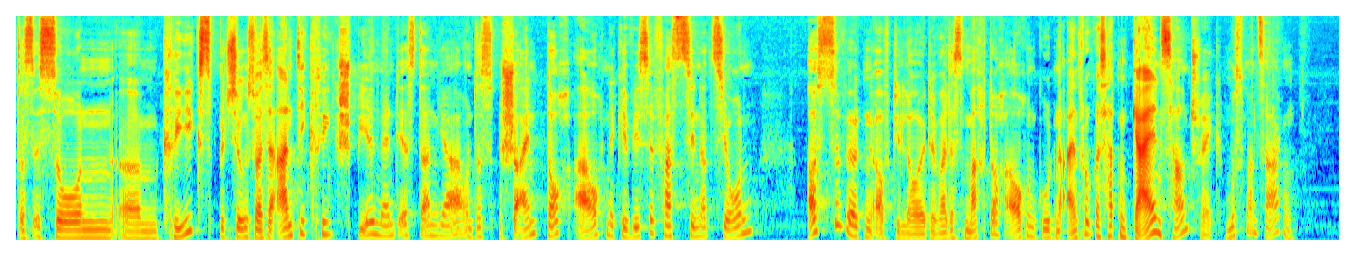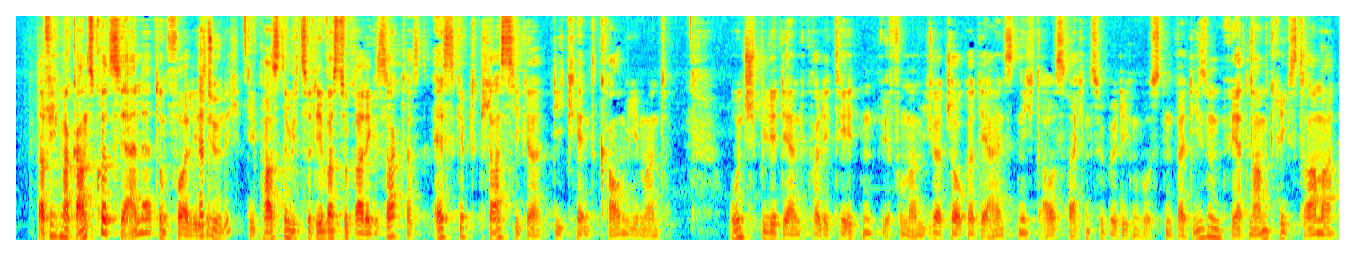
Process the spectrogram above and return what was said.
Das ist so ein ähm, Kriegs- bzw. Antikriegsspiel, nennt ihr es dann ja. Und das scheint doch auch eine gewisse Faszination auszuwirken auf die Leute, weil das macht doch auch einen guten Eindruck. Es hat einen geilen Soundtrack, muss man sagen. Darf ich mal ganz kurz die Einleitung vorlesen? Natürlich. Die passt nämlich zu dem, was du gerade gesagt hast. Es gibt Klassiker, die kennt kaum jemand. Und Spiele, deren Qualitäten wir vom Amiga Joker der einst nicht ausreichend zu würdigen wussten. Bei diesem Vietnamkriegsdrama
